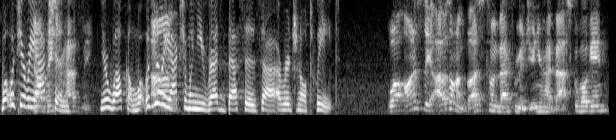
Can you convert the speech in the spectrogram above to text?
What was your No, thanks for reaction? having me. You're welcome. What was your Um, reaction when you read Bess's uh, original tweet? Well, honestly, I was on a bus coming back from a junior high basketball game,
